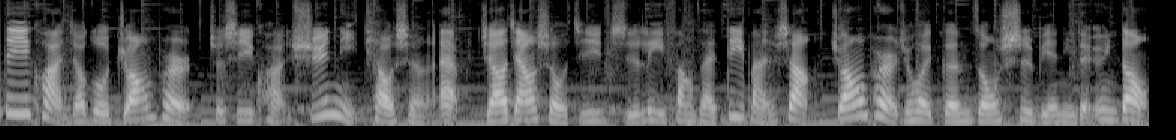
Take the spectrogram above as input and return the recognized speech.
第一款叫做 Jumper，这是一款虚拟跳绳 App。只要将手机直立放在地板上，Jumper 就会跟踪识别你的运动，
